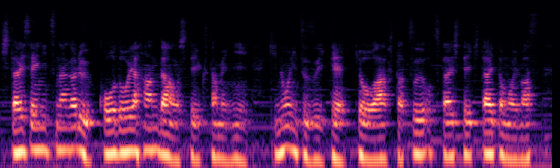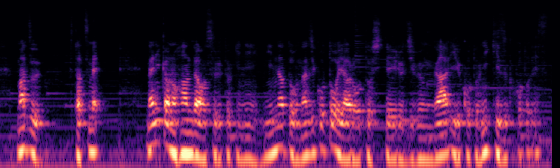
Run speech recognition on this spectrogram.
主体性につながる行動や判断をしていくために昨日に続いて今日は2つお伝えしていきたいと思います。まず2つ目。何かの判断をするときにみんなと同じことをやろうとしている自分がいることに気づくことです。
